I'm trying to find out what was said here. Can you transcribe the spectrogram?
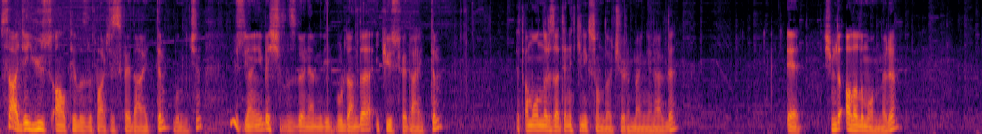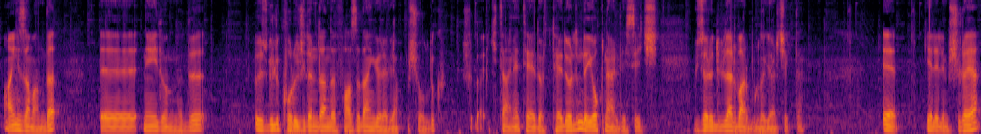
Sadece 106 yıldızlı parçası feda ettim bunun için. 100 yani 5 yıldızlı önemli değil. Buradan da 200 feda ettim. Evet ama onları zaten etkinlik sonunda açıyorum ben genelde. Evet. Şimdi alalım onları. Aynı zamanda e, neydi onun adı? Özgürlük koruyucularından da fazladan görev yapmış olduk. Şurada iki tane T4. T4'üm de yok neredeyse hiç. Güzel ödüller var burada gerçekten. Evet gelelim şuraya.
